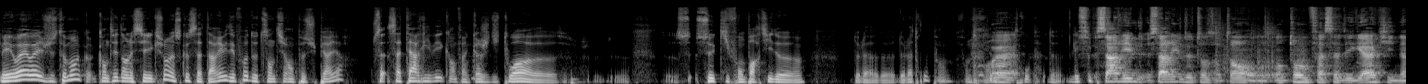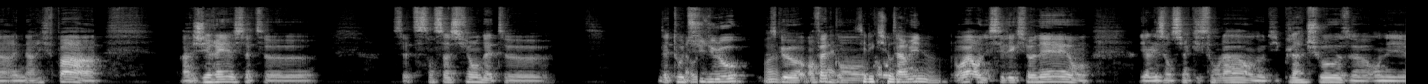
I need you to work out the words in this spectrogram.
Mais ouais, ouais, justement, quand tu es dans les sélections, est-ce que ça t'arrive des fois de te sentir un peu supérieur? Ça, t'est arrivé quand, enfin, quand je dis toi, euh, ceux qui font partie de de la de, la troupe, hein. ouais. de, ça arrive, ça arrive de temps en temps. On, tombe face à des gars qui n'arrivent pas à, à, gérer cette euh, cette sensation d'être euh, d'être au-dessus du lot parce que en fait quand, quand, on termine ouais on est sélectionné on il y a les anciens qui sont là, on nous dit plein de choses, euh, on est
